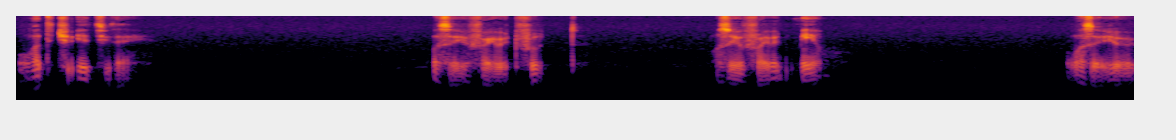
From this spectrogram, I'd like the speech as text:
what did you eat today? Was it your favorite fruit? Was it your favorite meal? Was it your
